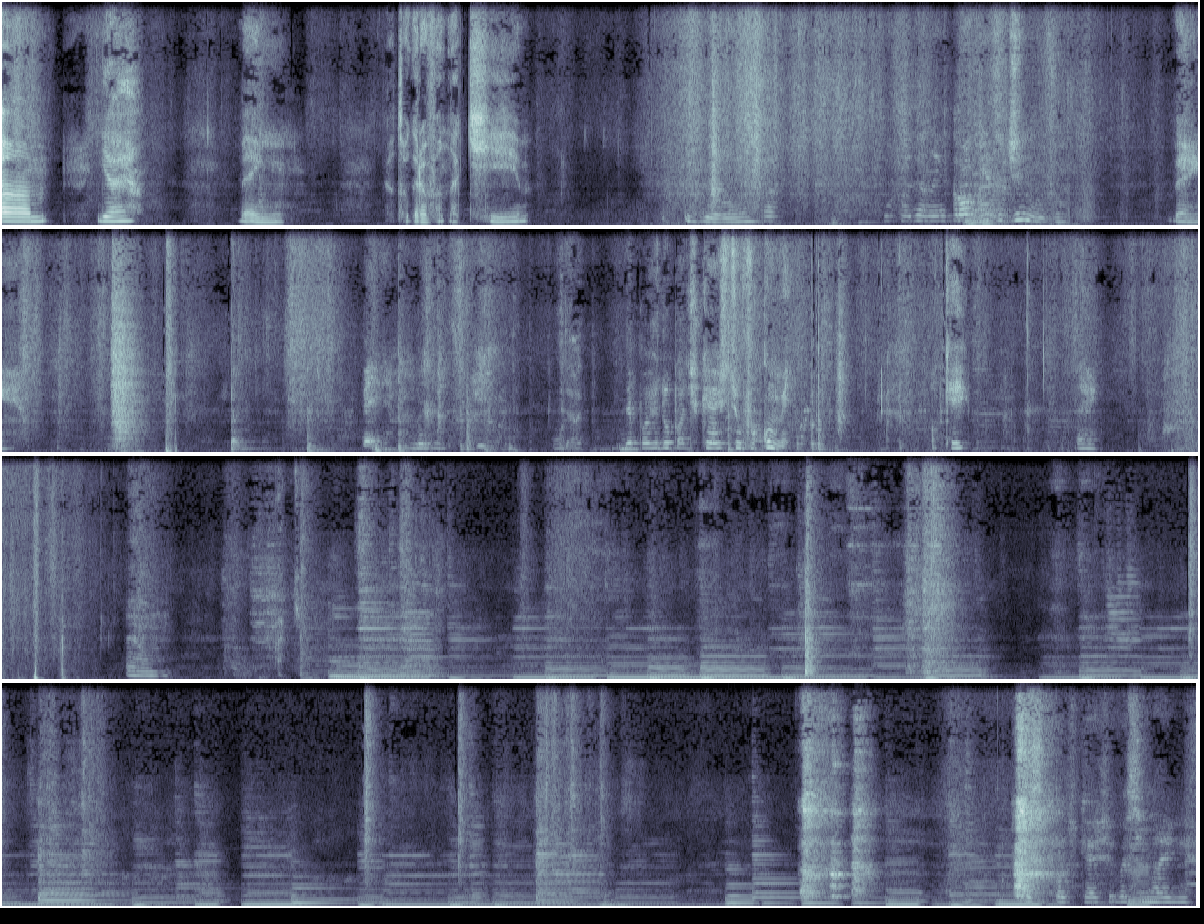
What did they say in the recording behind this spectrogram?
Um, yeah. Bem, eu tô gravando aqui. O violão tá. Fazendo improviso de novo. Bem. Bem, beleza. Depois do podcast eu vou comer. Ok? Bem. Um, Esse podcast vai ser mais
